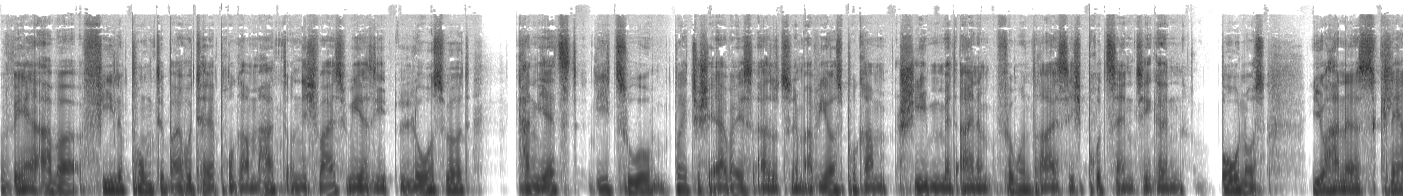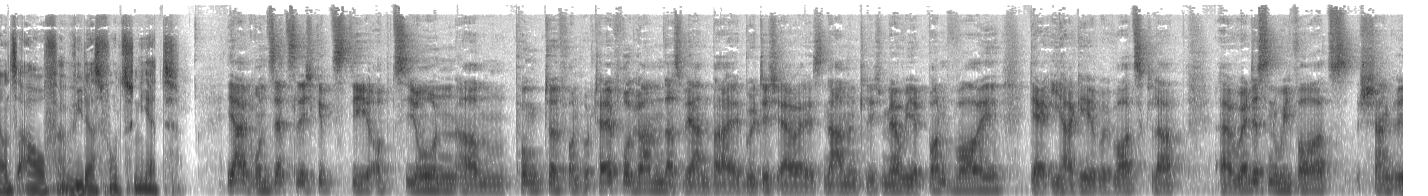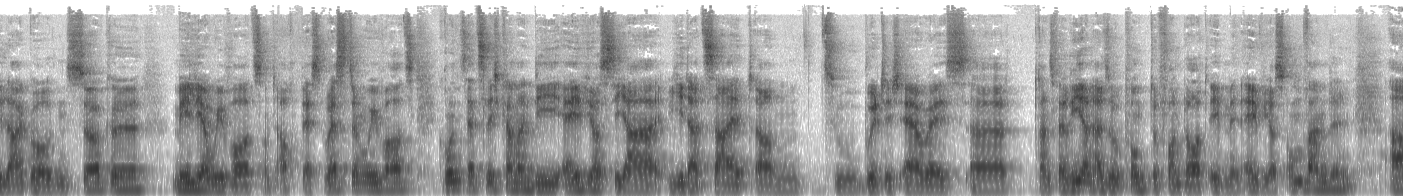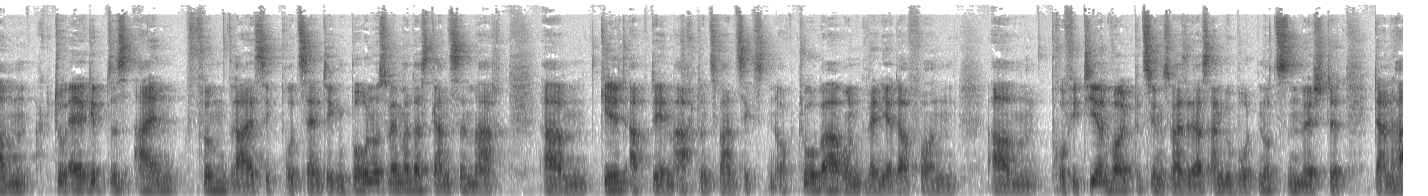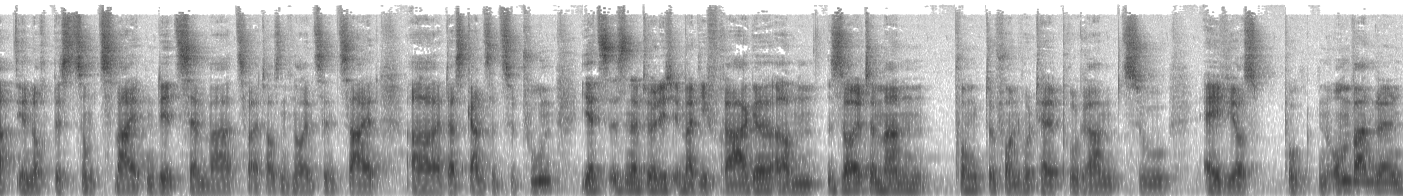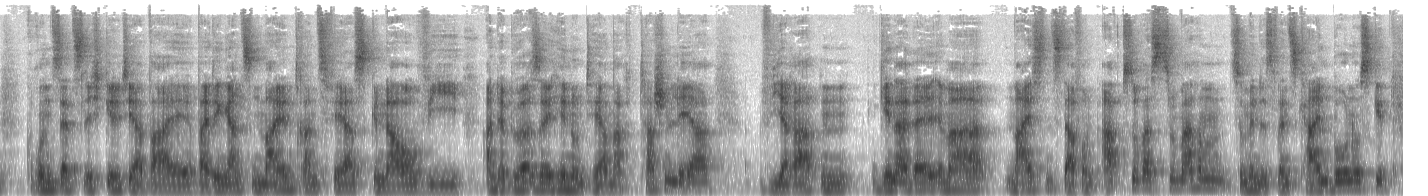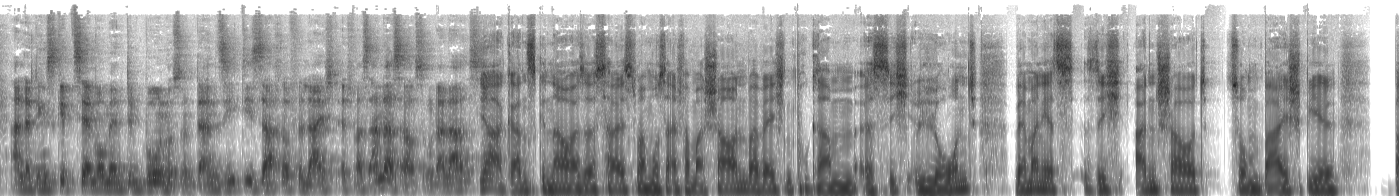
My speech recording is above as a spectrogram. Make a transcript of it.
Wer aber viele Punkte bei Hotelprogrammen hat und nicht weiß, wie er sie los wird, kann jetzt die zu British Airways, also zu dem Avios-Programm, schieben mit einem 35-prozentigen Bonus. Johannes, klär uns auf, wie das funktioniert. Ja, grundsätzlich gibt es die Option ähm, Punkte von Hotelprogrammen. Das wären bei British Airways namentlich Marriott Bonvoy, der IHG Rewards Club, äh, Radisson Rewards, Shangri-La Golden Circle, Melia Rewards und auch Best Western Rewards. Grundsätzlich kann man die Avios ja jederzeit ähm, zu British Airways äh, transferieren, also Punkte von dort eben in Avios umwandeln. Ähm, aktuell gibt es einen 35-prozentigen Bonus, wenn man das Ganze macht. Ähm, gilt ab dem 28. Oktober und wenn ihr davon ähm, profitieren wollt bzw. das Angebot nutzen möchtet, dann habt ihr noch bis zum 2. Dezember 2019 Zeit, äh, das Ganze zu tun. Jetzt ist natürlich immer die Frage, ähm, sollte man Punkte von Hotelprogramm zu Avios-Punkten umwandeln. Grundsätzlich gilt ja bei, bei den ganzen Meilentransfers genau wie an der Börse hin und her macht Taschen leer. Wir raten generell immer meistens davon ab, sowas zu machen, zumindest wenn es keinen Bonus gibt. Allerdings gibt es ja im Moment den Bonus und dann sieht die Sache vielleicht etwas anders aus, oder Lars? Ja, ganz genau. Also das heißt, man muss einfach mal schauen, bei welchen Programmen es sich lohnt. Wenn man jetzt sich anschaut, zum Beispiel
